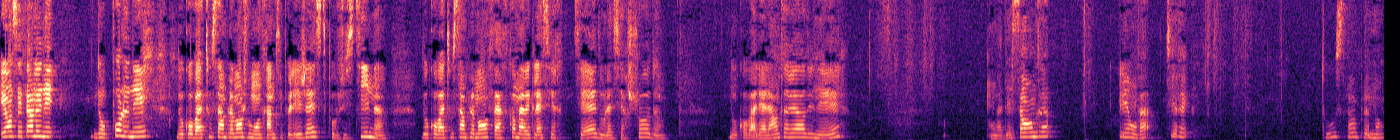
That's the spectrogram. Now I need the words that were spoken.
Et on sait faire le nez. Donc pour le nez, donc on va tout simplement, je vous montre un petit peu les gestes, pour Justine. Donc on va tout simplement faire comme avec la cire tiède ou la cire chaude. Donc on va aller à l'intérieur du nez. On va descendre et on va tirer. Tout simplement.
